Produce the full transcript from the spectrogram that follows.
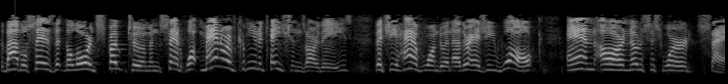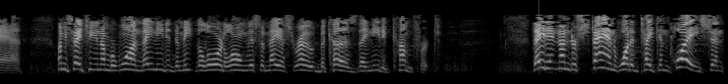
The Bible says that the Lord spoke to them and said, What manner of communications are these that ye have one to another as ye walk and are, notice this word, sad? Let me say to you, number one, they needed to meet the Lord along this Emmaus road because they needed comfort. They didn't understand what had taken place and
